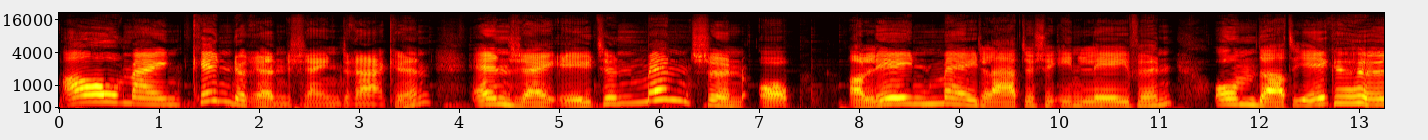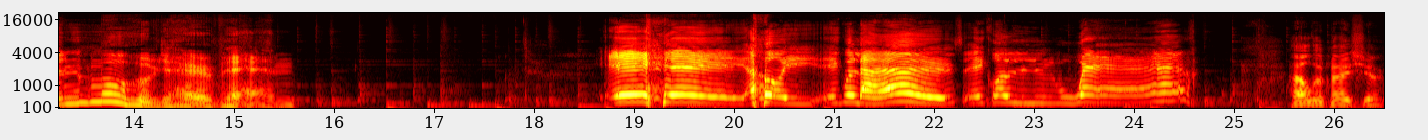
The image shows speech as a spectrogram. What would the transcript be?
Al mijn kinderen zijn draken en zij eten mensen op. Alleen mij laten ze in leven omdat ik hun moeder ben. Hey, hoi, ik wil naar huis. Ik wil weg. Huilde het meisje,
